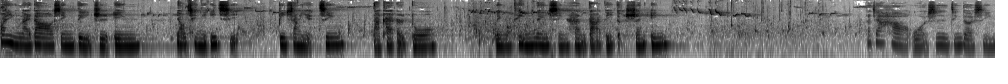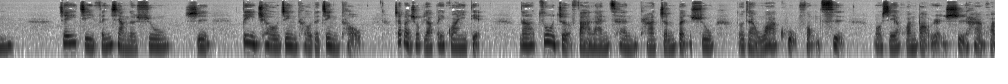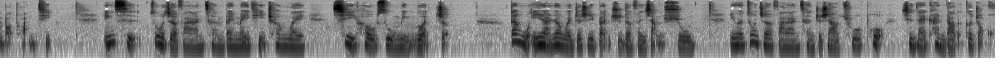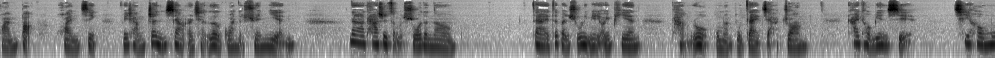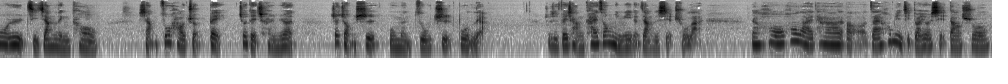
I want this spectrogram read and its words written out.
欢迎来到心地之音，邀请你一起闭上眼睛，打开耳朵，聆听内心和大地的声音。大家好，我是金德心。这一集分享的书是《地球尽头的尽头》，这本书比较悲观一点。那作者法兰岑，他整本书都在挖苦讽刺。某些环保人士和环保团体，因此作者法兰曾被媒体称为“气候宿命论者”。但我依然认为这是一本值得分享的书，因为作者法兰曾只是要戳破现在看到的各种环保、环境非常正向而且乐观的宣言。那他是怎么说的呢？在这本书里面有一篇：“倘若我们不再假装。”开头便写：“气候末日即将临头，想做好准备，就得承认这种事我们阻止不了。”就是非常开宗明义的这样子写出来。然后后来他呃在后面几段又写到说：“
